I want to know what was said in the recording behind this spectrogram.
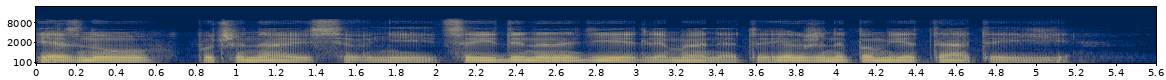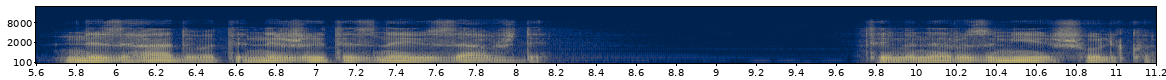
я знову починаюся в ній. Це єдина надія для мене, то як же не пам'ятати її, не згадувати, не жити з нею завжди. Ти мене розумієш, Олько?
